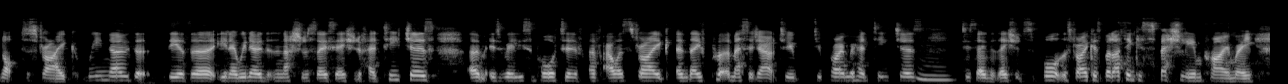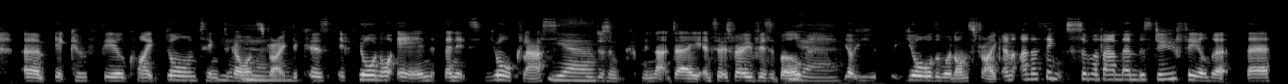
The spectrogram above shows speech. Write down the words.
not to strike. We know that the other, you know, we know that the National Association of Head Teachers um, is really supportive of our strike, and they've put a message out to to primary head teachers mm. to say that they should support the strikers. But I think especially in primary, um, it can feel quite daunting to yeah. go on strike because if you're not in, then it's your class yeah. who doesn't come in that day, and so it's very visible. Yeah. You're, you're the one on strike, and and I think some of our members do feel that they're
